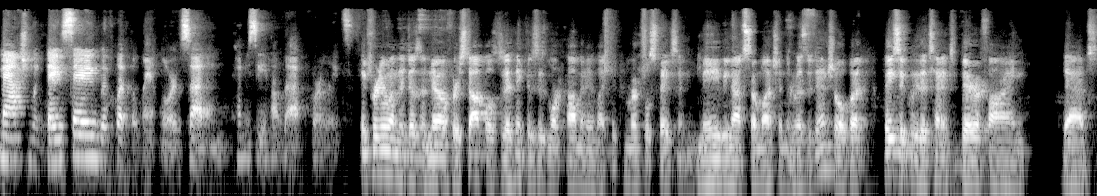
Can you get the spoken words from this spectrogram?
match what they say with what the landlord said and kind of see how that correlates. And for anyone that doesn't know, for estoppels, because I think this is more common in like the commercial space and maybe not so much in the residential, but basically the tenant's verifying that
